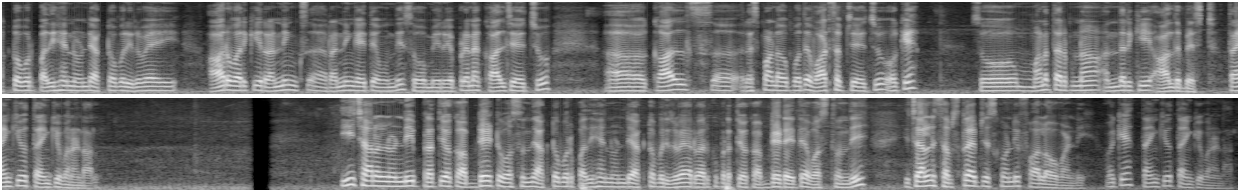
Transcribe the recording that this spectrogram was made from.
అక్టోబర్ పదిహేను నుండి అక్టోబర్ ఇరవై ఆరు వరకు రన్నింగ్ రన్నింగ్ అయితే ఉంది. సో మీరు ఎప్పుడైనా కాల్ చేయొచ్చు. కాల్స్ రెస్పాండ్ అవ్వకపోతే వాట్సాప్ చేయొచ్చు ఓకే? సో మన తరపున అందరికీ all the best. Thank you thank you one and all. ఈ ఛానల్ నుండి ప్రతి ఒక్క అప్డేట్ వస్తుంది. అక్టోబర్ పదిహేను నుండి అక్టోబర్ ఇరవై ఆరు వరకు ప్రతి ఒక్క అప్డేట్ అయితే వస్తుంది. ఈ ఛానల్ని సబ్స్క్రైబ్ చేసుకోండి ఫాలో అవ్వండి. Okay? Thank you thank you one and all.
